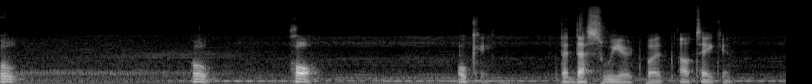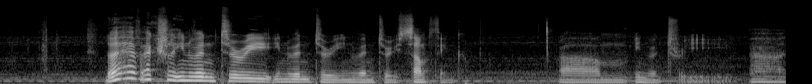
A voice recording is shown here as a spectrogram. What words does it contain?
Oh. Oh. Ho. Okay. That that's weird, but I'll take it. Do I have actually inventory, inventory, inventory, something? Um, inventory. Uh,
